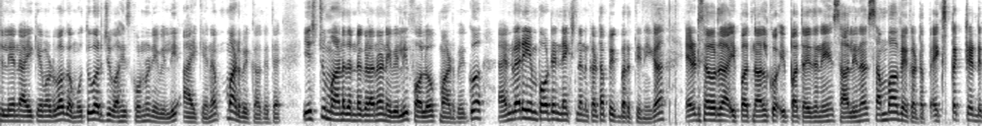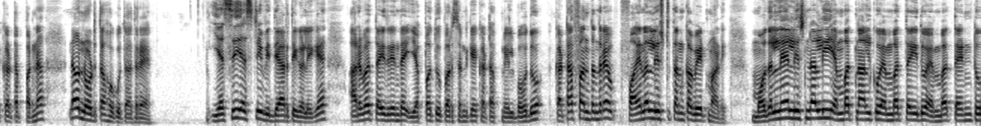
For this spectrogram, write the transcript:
ಜಿಲ್ಲೆಯನ್ನು ಆಯ್ಕೆ ಮಾಡುವಾಗ ಮುತುವರ್ಜಿ ವಹಿಸಿಕೊಂಡು ನೀವು ಇಲ್ಲಿ ಆಯ್ಕೆಯನ್ನು ಮಾಡಬೇಕಾಗುತ್ತೆ. ಇಷ್ಟು ಮಾನದಂಡಗಳನ್ನು ನೀವು ಇಲ್ಲಿ ಫಾಲೋ ಅಪ್ ಮಾಡಬೇಕು. ಆ್ಯಂಡ್ ವೆರಿ ಇಂಪಾರ್ಟೆಂಟ್ ನೆಕ್ಸ್ಟ್ ನಾನು ಕಟಪಿಗೆ ಬರ್ತೀನಿ ಈಗ. ಎರಡು ಸಾವಿರದ ಇಪ್ಪತ್ನಾಲ್ಕು, ಇಪ್ಪತ್ತೈದನೇ ಸಂಭಾವ್ಯ ಕಟಪ್ ಎಕ್ಸ್ಪೆಕ್ಟೆಡ್ ಕಟಪ್ಪನ್ನು ನಾವು ನೋಡ್ತಾ ಹೋಗೋದಾದರೆ. ಎಸ್ ಸಿ ಎಸ್ ಟಿ ವಿದ್ಯಾರ್ಥಿಗಳಿಗೆ ಅರವತ್ತೈದರಿಂದ ಎಪ್ಪತ್ತು ಪರ್ಸೆಂಟ್ಗೆ ಕಟ್ ಆಫ್ ನಿಲ್ಬಹುದು. ಕಟ್ ಆಫ್ ಅಂತಂದರೆ ಫೈನಲ್ ಲಿಸ್ಟ್ ತನಕ ವೇಟ್ ಮಾಡಿ. ಮೊದಲನೇ ಲಿಸ್ಟ್ನಲ್ಲಿ ಎಂಬತ್ನಾಲ್ಕು, ಎಂಬತ್ತೈದು, ಎಂಬತ್ತೆಂಟು,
